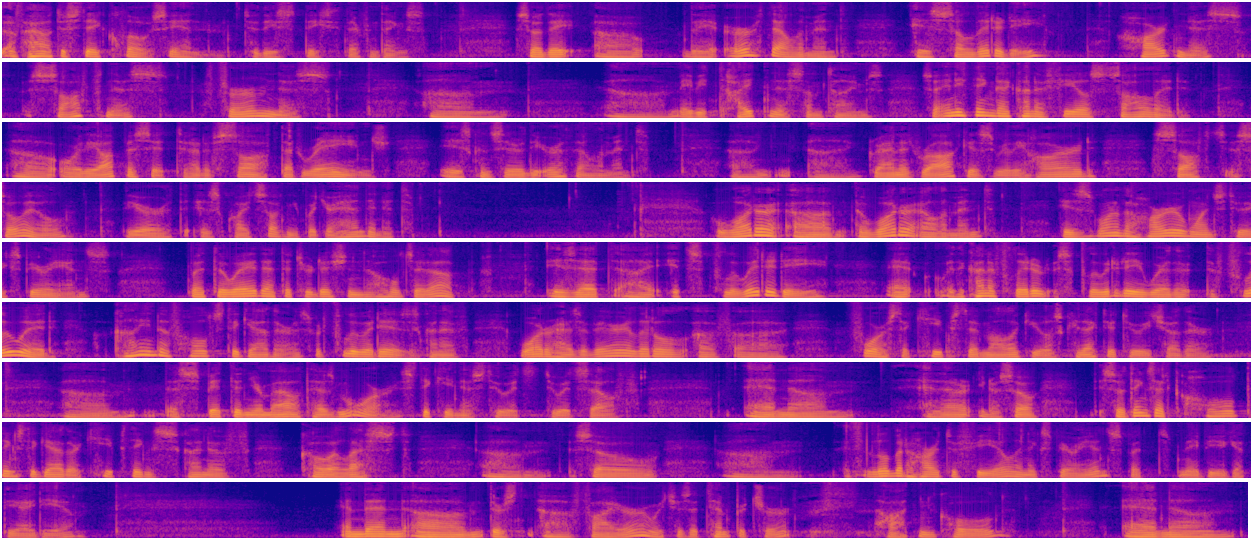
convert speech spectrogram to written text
of how to stay close in to these these different things. So the uh, the earth element is solidity, hardness, softness, firmness, um, uh, maybe tightness sometimes. So anything that kind of feels solid, uh, or the opposite, kind of soft, that range is considered the earth element. Uh, uh, granite rock is really hard. Soft soil the earth is quite soft. You put your hand in it. Water, uh, the water element is one of the harder ones to experience, but the way that the tradition holds it up is that uh, its fluidity, uh, a kind of fluidity where the, the fluid kind of holds together. That's what fluid is. It's kind of water has a very little of uh, force that keeps the molecules connected to each other um, the spit in your mouth has more stickiness to it to itself, and um, and you know so so things that hold things together, keep things kind of coalesced. Um, so um, it's a little bit hard to feel and experience, but maybe you get the idea. And then um, there's uh, fire, which is a temperature, hot and cold, and um,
